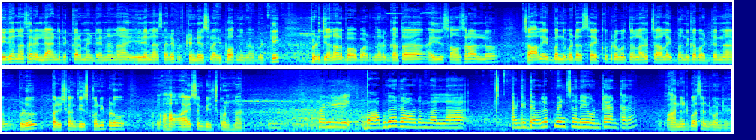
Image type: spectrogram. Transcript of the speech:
ఏదైనా సరే ల్యాండ్ రిక్వైర్మెంట్ అయినా ఏదైనా సరే ఫిఫ్టీన్ డేస్లో అయిపోతుంది కాబట్టి ఇప్పుడు జనాలు బాగుపడుతున్నారు. గత ఐదు సంవత్సరాల్లో చాలా ఇబ్బంది పడ్డారు. సైకో ప్రభుత్వం లాగా చాలా ఇబ్బందిగా పడ్డ ఇప్పుడు పరిష్కారం తీసుకొని ఇప్పుడు ఆయుసం పీల్చుకుంటున్నారు. మరి బాబు గారు రావడం వల్ల అంటే డెవలప్మెంట్స్ అనేవి ఉంటాయి అంటారా? హండ్రెడ్ పర్సెంట్గా ఉంటాయి.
